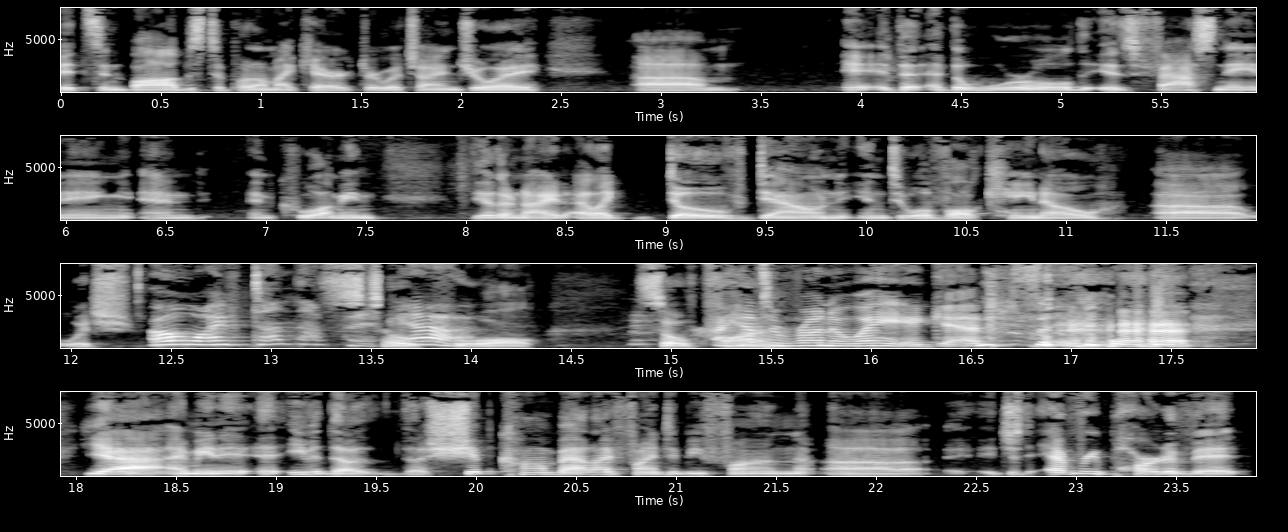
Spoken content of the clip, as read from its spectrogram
bits and bobs to put on my character, which I enjoy. Um, it, the the world is fascinating and and cool. I mean the other night I like dove down into a volcano, uh, which oh, I've done that bit. So yeah. cool, so fun. I had to run away again. yeah, I mean, it, even the the ship combat I find to be fun. Uh, it, just every part of it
